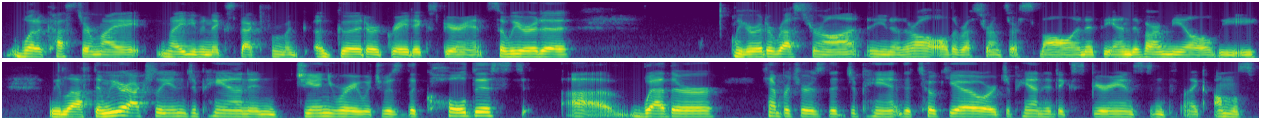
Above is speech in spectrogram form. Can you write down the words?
what a customer might might even expect from a, a good or great experience. So we were at a we were at a restaurant and you know they're all all the restaurants are small and at the end of our meal we we left. And we were actually in Japan in January which was the coldest uh, weather temperatures that Japan that Tokyo or Japan had experienced in like almost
